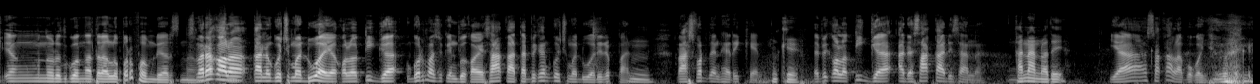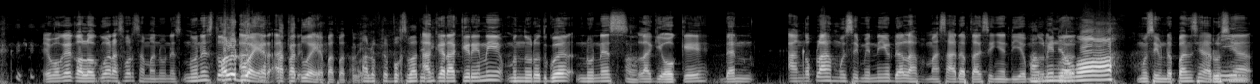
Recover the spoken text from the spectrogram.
yang menurut gua nggak terlalu perform di Arsenal. Sebenarnya kalau karena gue cuma dua ya, kalau tiga gue harus masukin Bukayo Saka, tapi kan gue cuma dua di depan, Hmm. Rashford dan Harry Kane. Oke. Tapi kalau tiga ada Saka di sana, Kanan berarti. ya Saka lah pokoknya. Ya pokoknya kalau gua Rashford sama Nunes. Nunes tuh Oh, lu dua ya? akhir- 4-4-2 ya? iya, 4-4-2. Out of the box banget ini. Akhir-akhir ini menurut gua Nunes Oh. lagi oke dan anggaplah musim ini udahlah masa adaptasinya dia menurut Amin ya gua. Allah. Musim depan sih harusnya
